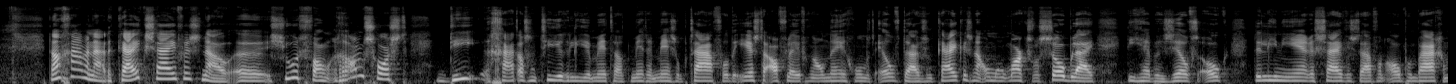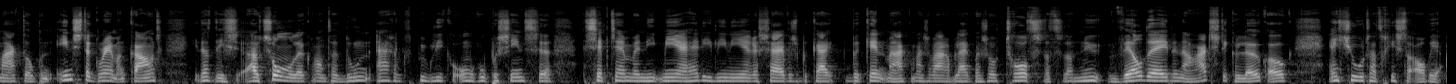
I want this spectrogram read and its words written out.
Dan gaan we naar de kijkcijfers. Nou, uh, Sjoerd van Ramshorst, die gaat als een tierenlier met dat met een mes op tafel. De eerste aflevering al 911.000 kijkers. Nou, Omroep Marx was zo blij. Die hebben zelfs ook de lineaire cijfers daarvan openbaar gemaakt op een Instagram-account. Dat is uitzonderlijk, want dat doen eigenlijk de publieke omroepen sinds uh, september niet meer. Hè, die lineaire cijfers bekendmaken. Maar ze waren blijkbaar zo trots dat ze dat nu wel deden. Nou, hartstikke leuk ook. En Sjoerd had gisteren alweer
